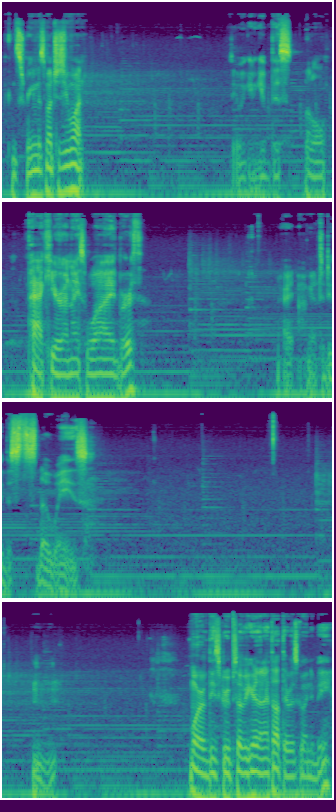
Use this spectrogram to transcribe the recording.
You can scream as much as you want. See we can give this little pack here a nice wide berth. Alright, I'm gonna have to do this slow ways. Hmm. More of these groups over here than I thought there was going to be.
